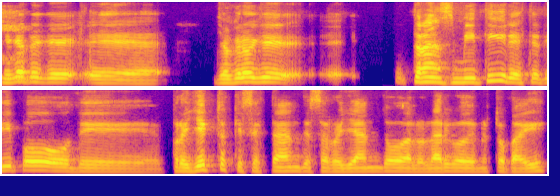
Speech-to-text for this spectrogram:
Fíjate que eh, yo creo que eh, transmitir este tipo de proyectos que se están desarrollando a lo largo de nuestro país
